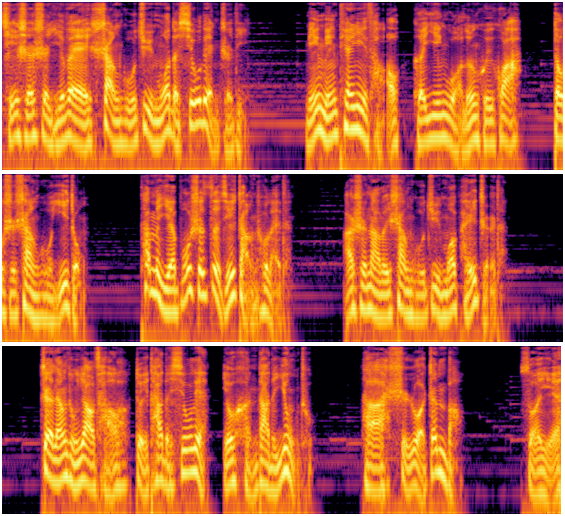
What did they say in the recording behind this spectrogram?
其实是一位上古巨魔的修炼之地，明明天意草和因果轮回花都是上古遗种，它们也不是自己长出来的，而是那位上古巨魔培植的。这两种药草对他的修炼。有很大的用处，它视若珍宝，所以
